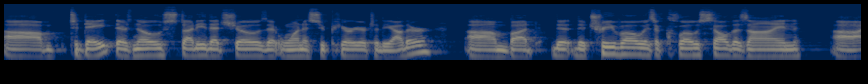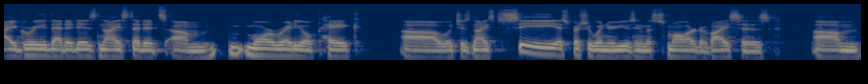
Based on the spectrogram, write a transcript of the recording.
Um, to date, there's no study that shows that one is superior to the other. Um, but the the Trevo is a closed cell design. Uh, I agree that it is nice that it's um, more radiopaque, uh, which is nice to see, especially when you're using the smaller devices. Um,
